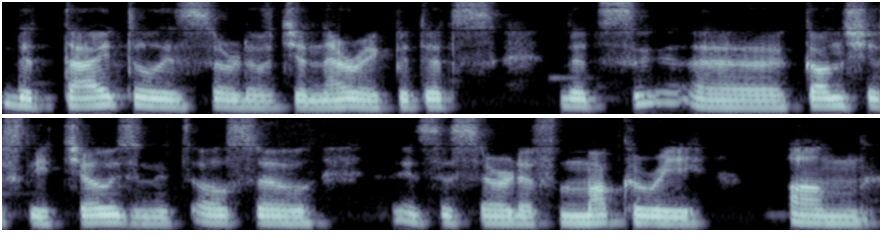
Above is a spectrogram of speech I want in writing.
the title is sort of generic, but that's that's uh, consciously chosen. It also it's a sort of mockery on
